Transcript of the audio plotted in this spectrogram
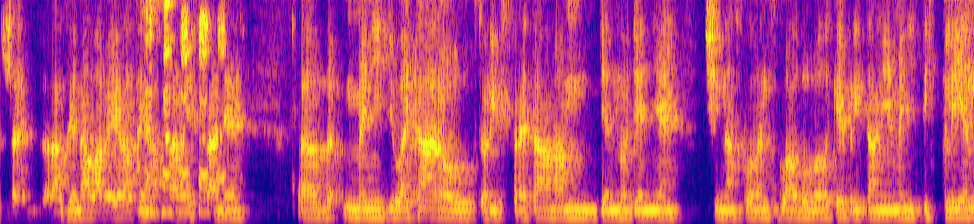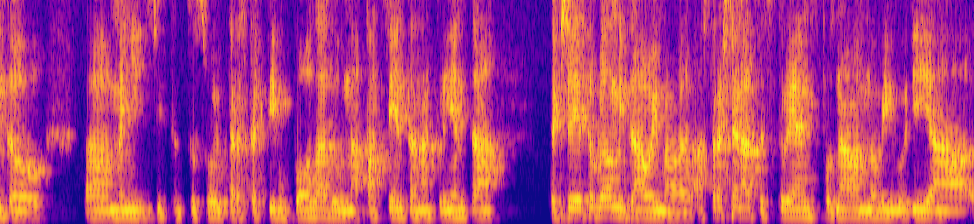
že raz je na ľavej, raz je na pravej strane, uh, meniť lekárov, ktorých stretávam dennodenne, či na Slovensku alebo v Veľkej Británie, meniť tých klientov, meniť si tú svoju perspektívu pohľadu na pacienta, na klienta. Takže je to veľmi zaujímavé a strašne rád cestujem, spoznávam nových ľudí a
